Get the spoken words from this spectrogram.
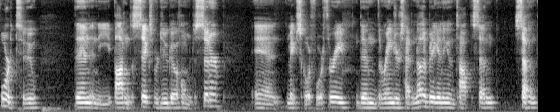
four to two. Then in the bottom of the sixth, Verdugo homered to center and make score 4 3. Then the Rangers had another big inning in the top of the seventh, seventh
